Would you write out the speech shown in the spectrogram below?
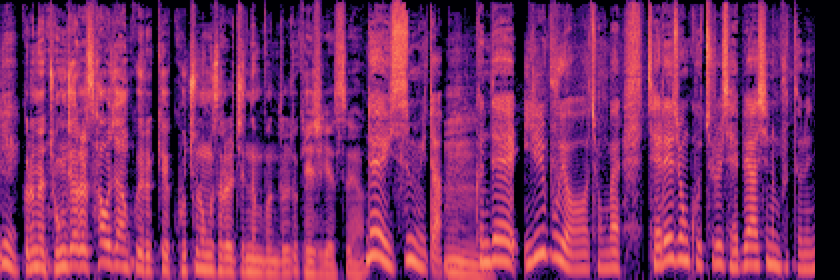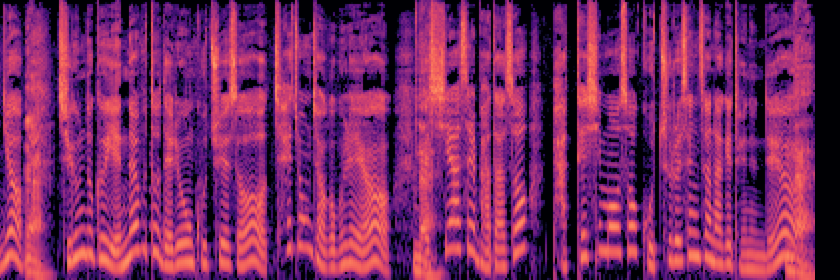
예. 그러면 종자를 사오지 않고 이렇게 고추 농사를 짓는 분들도 계시겠어요? 네, 있습니다. 음. 근데 일부요, 정말 재래종 고추를 재배하시는 분들은요, 예. 지금도 그 옛날부터 내려온 고추에서 채종 작업을 해요. 그러니까 네. 씨앗을 받아서 밭에 심어서 고추를 생산하게 되는데요. 네.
